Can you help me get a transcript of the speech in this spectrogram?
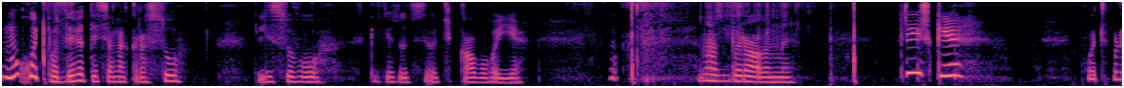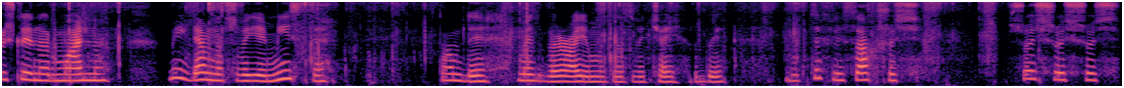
Ну, хоч подивитися на красу лісову, скільки тут всього цікавого є. Ну, Назбирали ми трішки, хоч пройшли нормально. Ми йдемо на своє місце, там, де ми збираємо зазвичай гриби. Бо в цих лісах щось, щось, щось, щось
